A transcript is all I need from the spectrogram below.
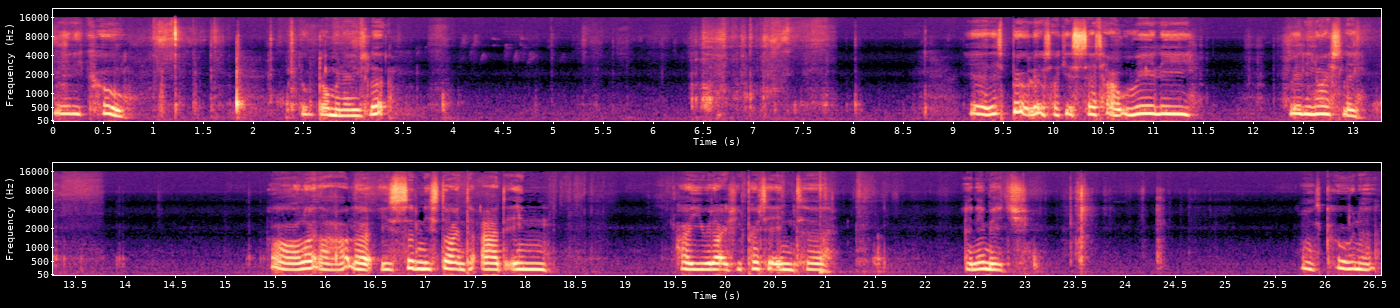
Really cool. Little dominoes, look. Yeah, this book looks like it's set out really, really nicely. Oh, I like that. Look, he's suddenly starting to add in how you would actually put it into an image. That's cool, isn't it?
